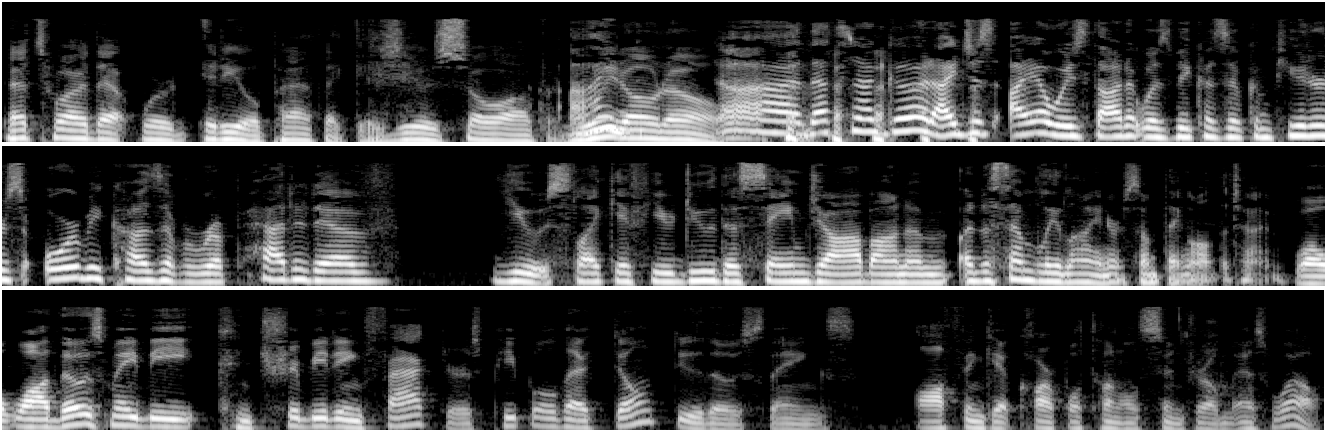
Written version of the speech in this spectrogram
That's why that word idiopathic is used so often. I, we don't know. uh, that's not good. I just, I always thought it was because of computers or because of a repetitive use, like if you do the same job on a, an assembly line or something all the time? Well, while those may be contributing factors, people that don't do those things often get carpal tunnel syndrome as well.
